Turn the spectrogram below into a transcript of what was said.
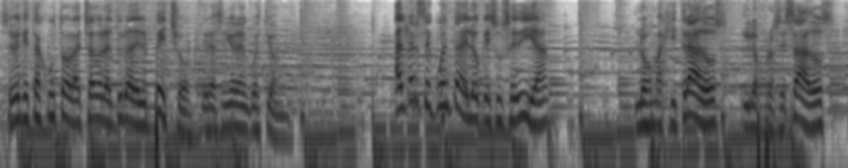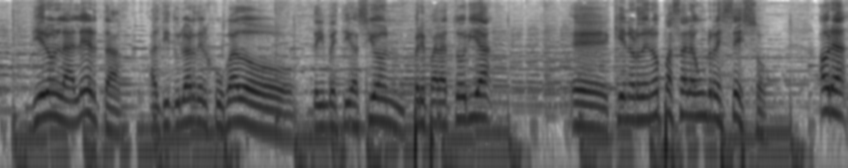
se ve que está justo agachado a la altura del pecho de la señora en cuestión. Al darse cuenta de lo que sucedía, los magistrados y los procesados dieron la alerta al titular del juzgado de investigación preparatoria, eh, quien ordenó pasar a un receso. Ahora,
